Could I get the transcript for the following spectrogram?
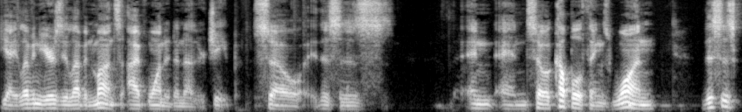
yeah, 11 years, 11 months, I've wanted another Jeep. So this is, and, and so a couple of things. One, this is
